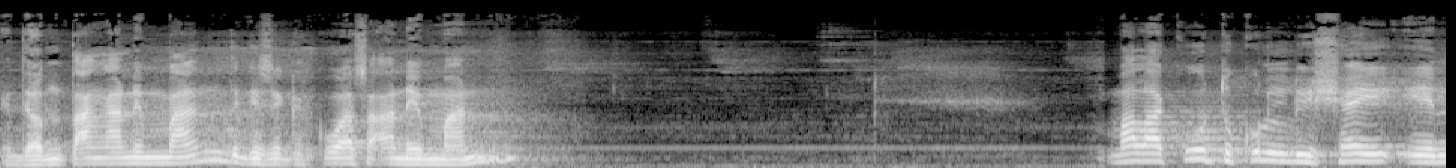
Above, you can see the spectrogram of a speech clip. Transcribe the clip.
Ing dalem tangane man tegese kekuasaane man. Malaku kulli syai'in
